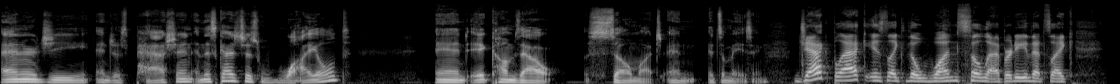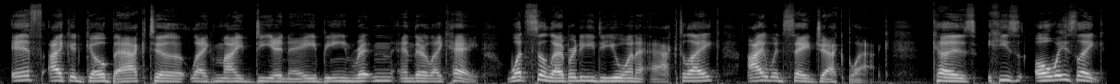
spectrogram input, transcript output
energy and just passion. And this guy's just wild and it comes out so much and it's amazing. Jack Black is like the one celebrity that's like, if I could go back to like my DNA being written and they're like, hey, what celebrity do you want to act like? I would say Jack Black. Because he's always like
